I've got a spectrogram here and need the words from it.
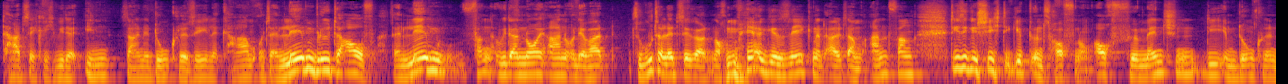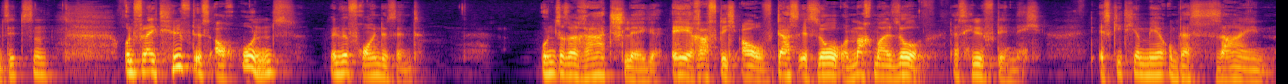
tatsächlich wieder in seine dunkle Seele kam und sein Leben blühte auf. Sein Leben fang wieder neu an und er war zu guter Letzt sogar noch mehr gesegnet als am Anfang. Diese Geschichte gibt uns Hoffnung, auch für Menschen, die im Dunkeln sitzen. Und vielleicht hilft es auch uns, wenn wir Freunde sind unsere Ratschläge, ey, raff dich auf, das ist so und mach mal so, das hilft denen nicht. Es geht hier mehr um das Sein,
